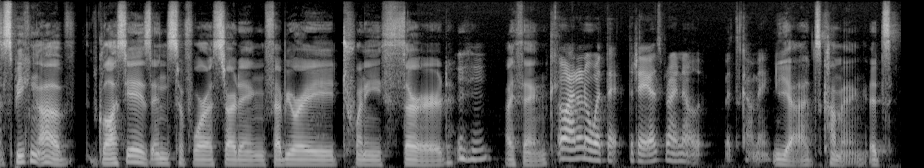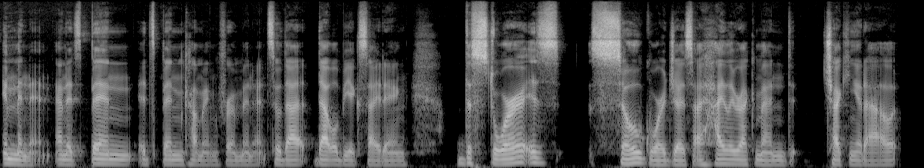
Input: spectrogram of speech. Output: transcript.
speaking of, Glossier is in Sephora starting February 23rd, mm-hmm. I think. Oh, I don't know what the, the day is, but I know it's coming. Yeah, it's coming. It's imminent, and it's been it's been coming for a minute. So that that will be exciting. The store is so gorgeous. I highly recommend checking it out.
